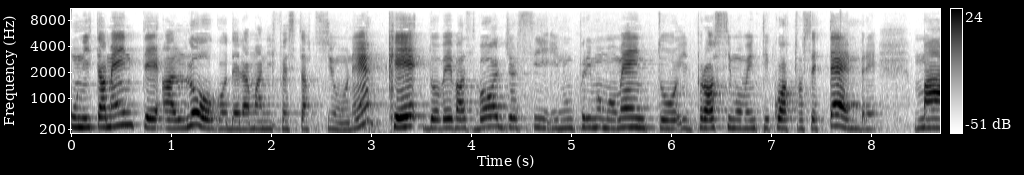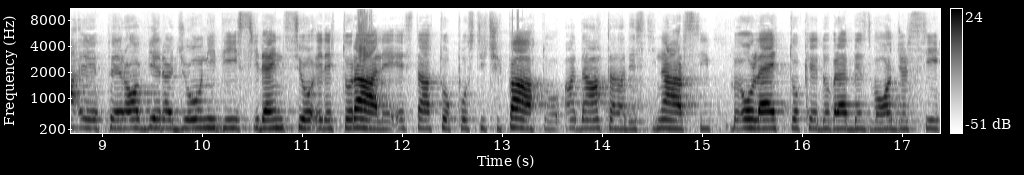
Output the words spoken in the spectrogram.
unitamente al logo della manifestazione che doveva svolgersi in un primo momento il prossimo 24 settembre, ma eh, per ovvie ragioni di silenzio elettorale è stato posticipato a data da destinarsi, ho letto che dovrebbe svolgersi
